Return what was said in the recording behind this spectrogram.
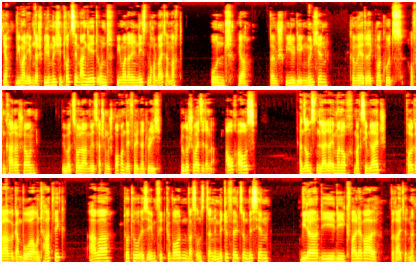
ja, wie man eben das Spiel in München trotzdem angeht und wie man dann in den nächsten Wochen weitermacht. Und, ja, beim Spiel gegen München können wir ja direkt mal kurz auf den Kader schauen über Zoller haben wir jetzt gerade schon gesprochen, der fällt natürlich logischerweise dann auch aus. Ansonsten leider immer noch Maxim Leitsch, Paul Grave, Gamboa und Hartwig. Aber Toto ist eben fit geworden, was uns dann im Mittelfeld so ein bisschen wieder die, die Qual der Wahl bereitet, ne?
